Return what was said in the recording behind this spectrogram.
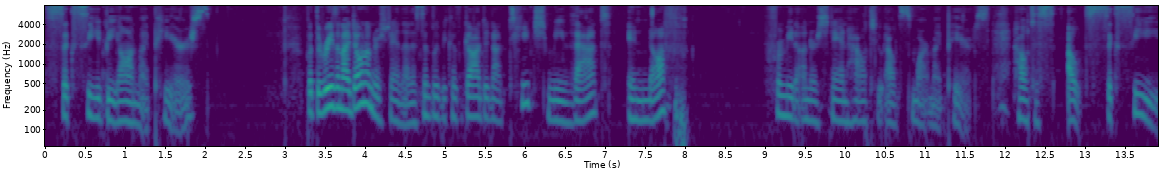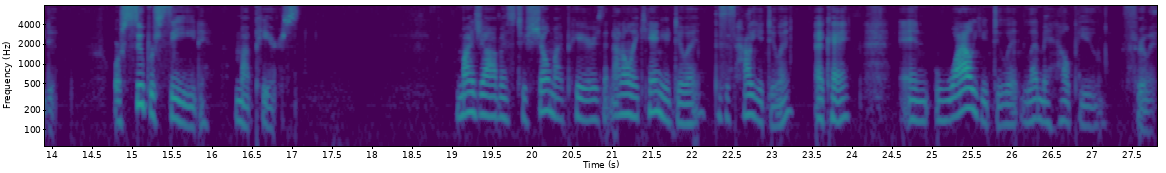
succeed beyond my peers. But the reason I don't understand that is simply because God did not teach me that enough for me to understand how to outsmart my peers, how to out succeed or supersede my peers. My job is to show my peers that not only can you do it, this is how you do it, okay? And while you do it, let me help you through it.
